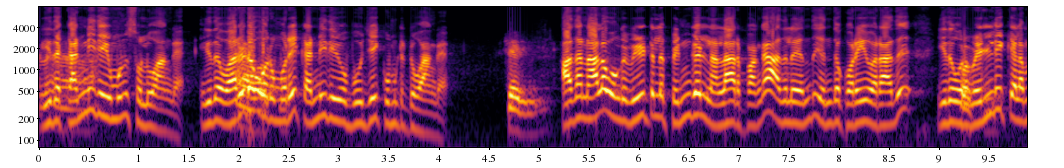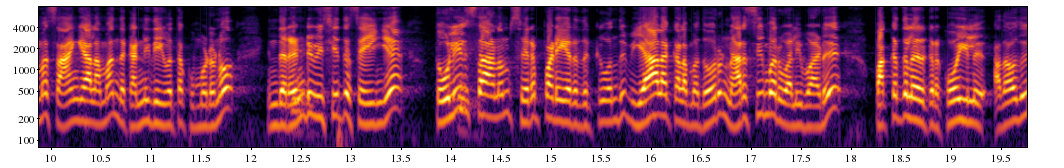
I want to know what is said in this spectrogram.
இதை கன்னி தெய்வம்னு சொல்லுவாங்க. இதை வருடம் ஒரு முறை கன்னி தெய்வ பூஜை கும்பிட்டுட்டு வாங்க. சரிங்க அதனால உங்க வீட்டில் பெண்கள் நல்லா இருப்பாங்க. அதுல இருந்து எந்த குறையும் வராது. இது ஒரு வெள்ளிக்கிழமை சாயங்காலமா இந்த கன்னி தெய்வத்தை கும்பிடணும். இந்த ரெண்டு விஷயத்தை செய்யுங்க. தொழில் ஸ்தானம் சிறப்படைகிறதுக்கு வந்து வியாழக்கிழமை தோறும் நரசிம்மர் வழிபாடு பக்கத்தில் இருக்கிற கோயில் அதாவது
